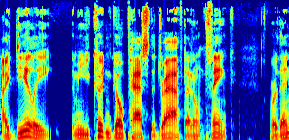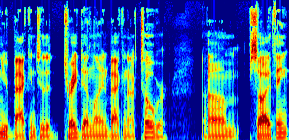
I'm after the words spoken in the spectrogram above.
ideally, I mean, you couldn't go past the draft, I don't think, or then you're back into the trade deadline back in October. Um, so I think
